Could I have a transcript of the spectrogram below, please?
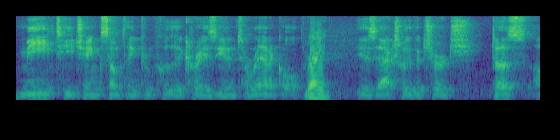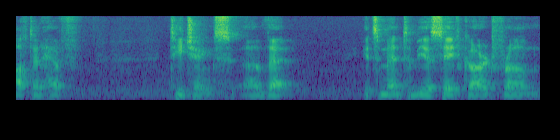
me teaching something completely crazy and tyrannical Right. is actually the church does often have teachings uh, that it's meant to be a safeguard from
